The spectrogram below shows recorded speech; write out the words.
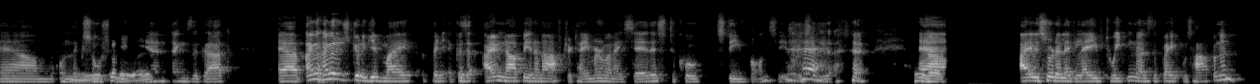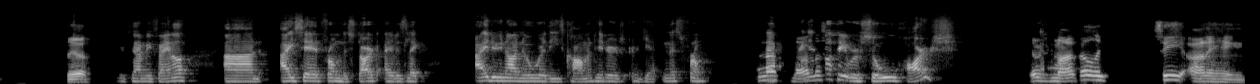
um on like Mm, social media and things like that. Um, I'm, I'm just going to give my opinion because I'm not being an after timer when I say this. To quote Steve Bunce, he always says that. Yeah. Uh, I was sort of like live tweeting as the fight was happening. Yeah. Semi final. And I said from the start, I was like, I do not know where these commentators are getting this from. That's I thought they were so harsh. It was mad. though, Like, see anything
